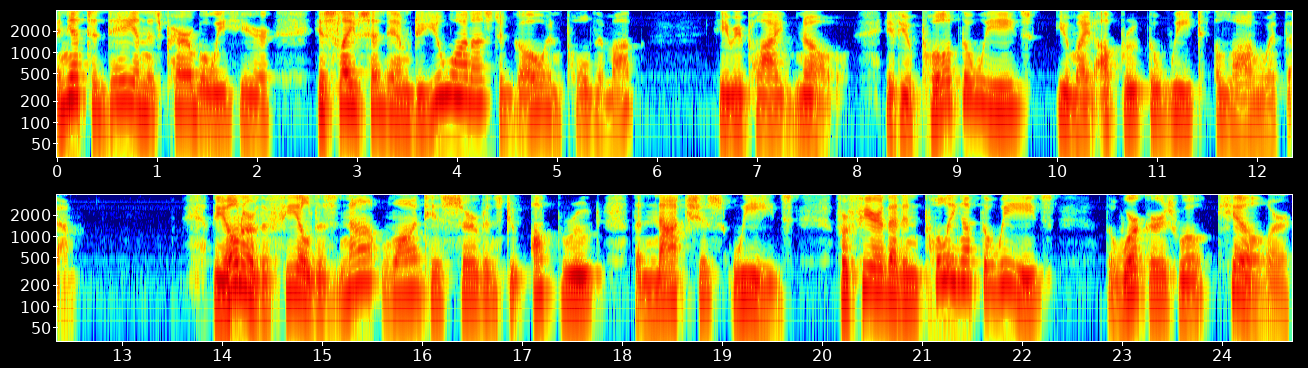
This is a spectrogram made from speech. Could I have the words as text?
and yet, today in this parable, we hear his slave said to him, Do you want us to go and pull them up? He replied, No. If you pull up the weeds, you might uproot the wheat along with them. The owner of the field does not want his servants to uproot the noxious weeds for fear that in pulling up the weeds, the workers will kill or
